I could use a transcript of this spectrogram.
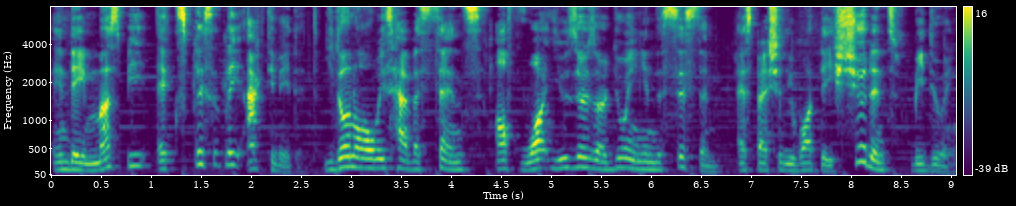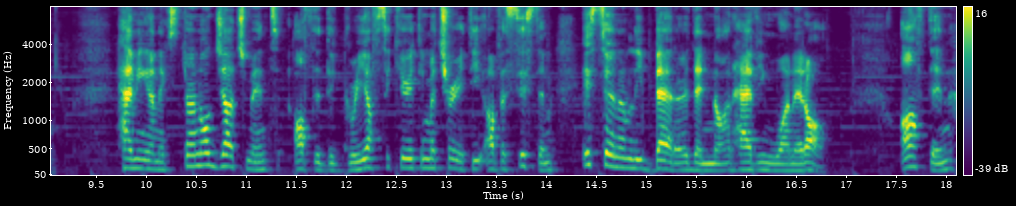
and they must be explicitly activated. You don't always have a sense of what users are doing in the system, especially what they shouldn't be doing. Having an external judgment of the degree of security maturity of a system is certainly better than not having one at all. Often,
